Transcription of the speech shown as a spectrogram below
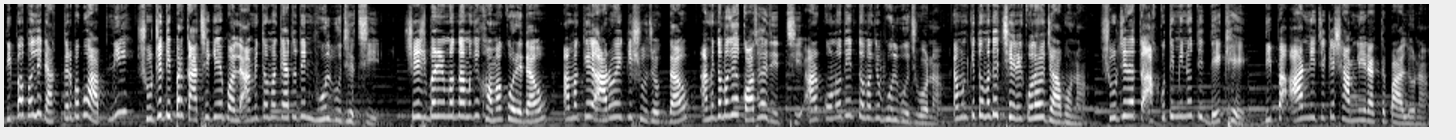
দীপা বলে, ডাক্তারবাবু, আপনি? সূর্য দীপার কাছে গিয়ে বলে, আমি তোমাকে এতদিন ভুল বুঝেছি। শেষবারের মতো আমাকে ক্ষমা করে দাও। আমাকে আরও একটি সুযোগ দাও। আমি তোমাকে কথা দিচ্ছি। আর কোনোদিন তোমাকে ভুল বুঝব না। এমনকি তোমাদের ছেড়ে কোথাও যাব না। সূর্যের এত আকুতি মিনতি দেখে দীপা আর নিজেকে সামলিয়ে রাখতে পারল না।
